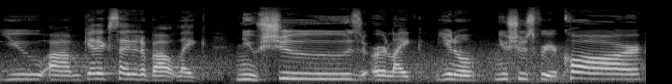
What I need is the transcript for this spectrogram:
you um, get excited about like new shoes or like, you know, new shoes for your car.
